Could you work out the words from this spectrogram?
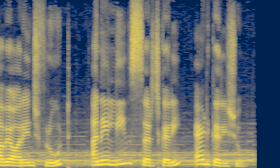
હવે ઓરેન્જ ફ્રૂટ અને લીવ્સ સર્ચ કરી એડ કરીશું.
